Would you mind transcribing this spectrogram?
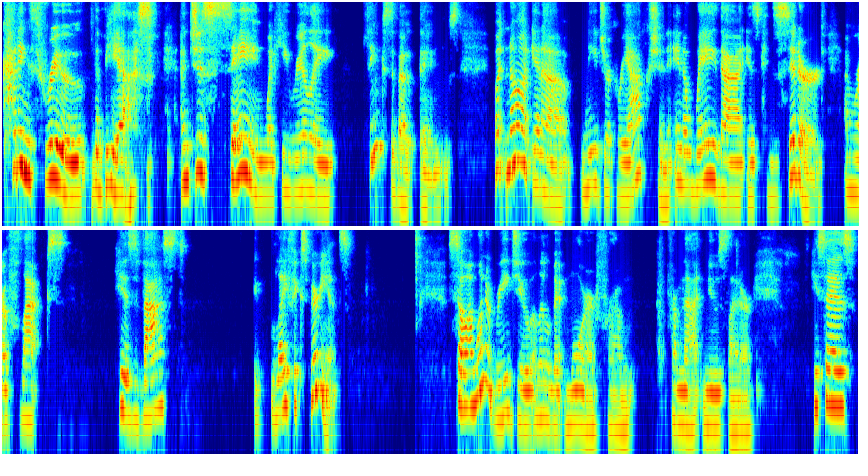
cutting through the BS and just saying what he really thinks about things, but not in a knee jerk reaction, in a way that is considered and reflects his vast eh, life experience. So I want to read you a little bit more from from that newsletter. He says,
